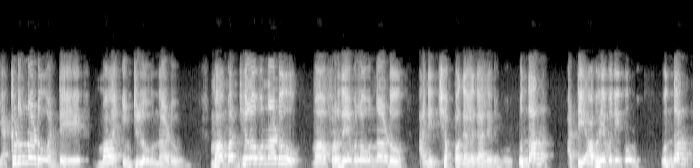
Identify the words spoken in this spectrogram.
ఎక్కడున్నాడు అంటే మా ఇంటిలో ఉన్నాడు. మా మధ్యలో ఉన్నాడు మా హృదయంలో ఉన్నాడు అని చెప్పగలగాలి నువ్వు ఉందా? అట్టి అభయము నీకు? ఉందా?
